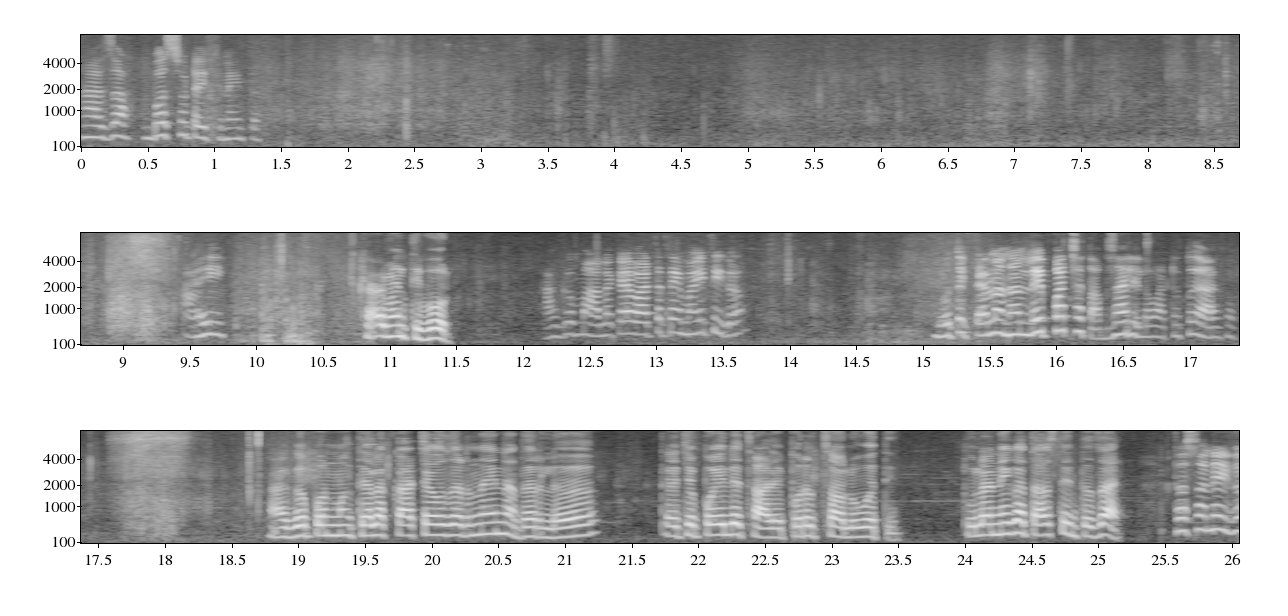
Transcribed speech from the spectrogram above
हा जा. बस सुटायची नाही तर. आई. काय म्हणते बोल. अगं मला काय वाटत आहे माहिती का? बहुतेक त्यांना ना लय पश्चाताप झालेला वाटतोय अगं. अगं पण मग त्याला काट्यावर जर नाही ना धरलं त्याचे पहिले चाळे परत चालू होतील. तुला निघत असतील तर जाय. तसं नाही ग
